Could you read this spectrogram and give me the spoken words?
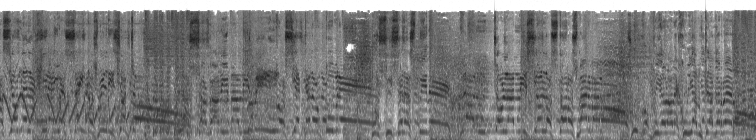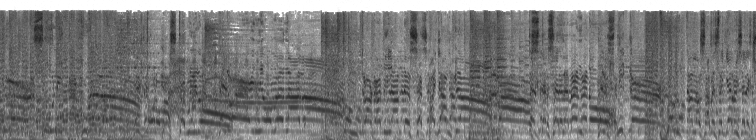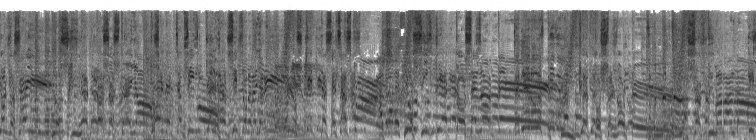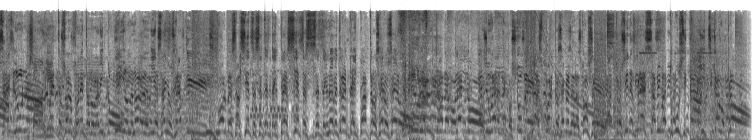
de la gira USA 2018. La saga Garibaldi, domingo 7 de octubre. Así se despide. Rancho La Misión Los Toros Bárbaros. Hugo Figueroa de Julián Tla Guerrero. su única jugada. El toro más temido. El dueño de nada. Contra Gavilán de Cepayautla. Además, el tercer elemento. El sneaker. Aves de hierro y selección USA. Los jinetes estrellas. El de Chaucingo. El gancito de Nayarit. Los quites el Sasquatch. Los inquietos del norte. Te dieron las Inquietos del norte. La séptima banda. Isaac Luna. Renta solo 40 dolaritos. Niños menores de 10 años gratis. Informes al 773-769-3400. Renta de boletos. En lugares de costumbre. Las puertas abren a las 12. Patrocina empresa. Viva tu música. Y Chicago Pro.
